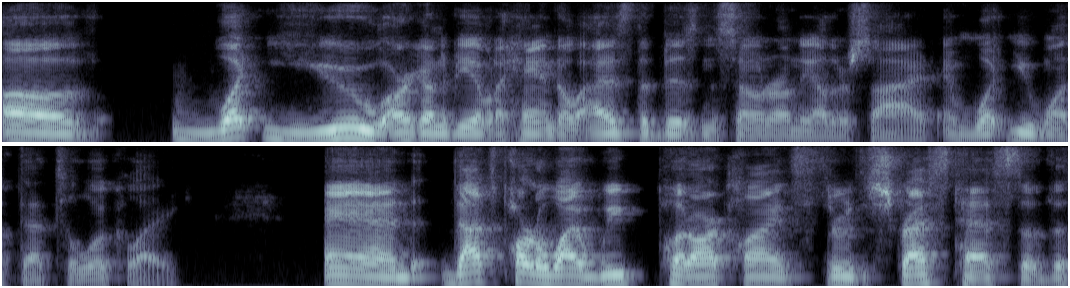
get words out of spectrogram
of what you are going to be able to handle as the business owner on the other side and what you want that to look like. And that's part of why we put our clients through the stress test of the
